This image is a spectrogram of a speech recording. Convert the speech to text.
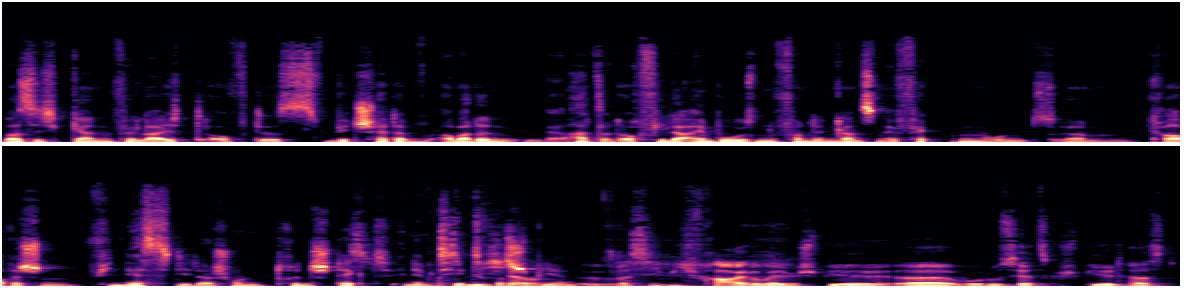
was ich gern vielleicht auf der Switch hätte, aber dann hat halt auch viele Einbußen von den ganzen Effekten und ähm, grafischen Finesse, die da schon drin steckt in dem Tetris-Spiel. Was ich mich frage bei dem Spiel, äh, wo du es jetzt gespielt hast,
